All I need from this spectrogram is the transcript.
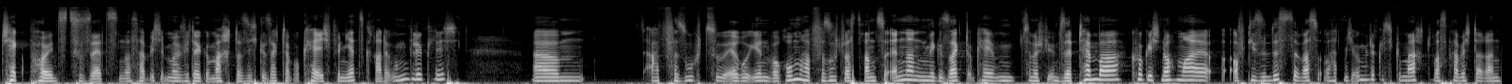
Checkpoints zu setzen. Das habe ich immer wieder gemacht, dass ich gesagt habe, okay, ich bin jetzt gerade unglücklich, ähm, habe versucht zu eruieren, warum, habe versucht, was dran zu ändern und mir gesagt, okay, im, zum Beispiel im September gucke ich nochmal auf diese Liste, was hat mich unglücklich gemacht, was habe ich daran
